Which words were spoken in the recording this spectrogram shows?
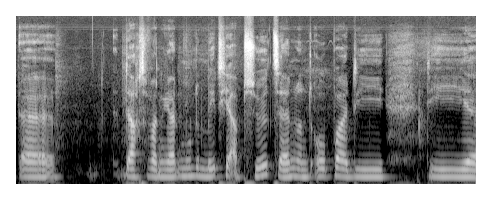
eh, dachten van ja, het moet een beetje absurd zijn. Want opa die, die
